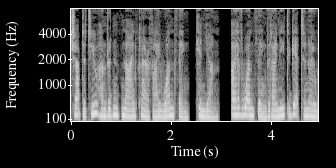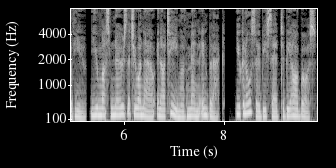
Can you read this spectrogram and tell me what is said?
Chapter 209 Clarify one thing. Kinyan, I have one thing that I need to get to know with you. You must know that you are now in our team of men in black. You can also be said to be our boss,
